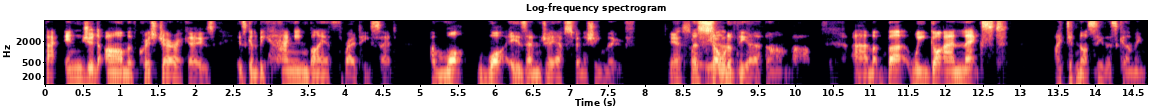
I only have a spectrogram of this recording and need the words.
that injured arm of Chris Jericho's is going to be hanging by a thread, he said. And what what is MJF's finishing move? Yes, the Salt of the Earth armbar. Um, but we got our next. I did not see this coming.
